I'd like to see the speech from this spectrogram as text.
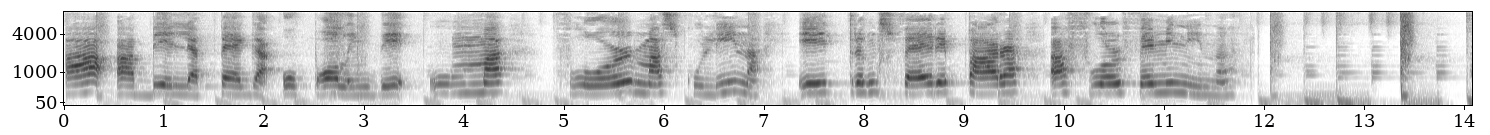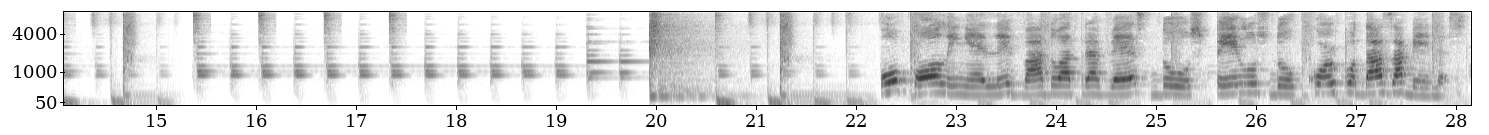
A abelha pega o pólen de uma flor masculina e transfere para a flor feminina. O pólen é levado através dos pelos do corpo das abelhas.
